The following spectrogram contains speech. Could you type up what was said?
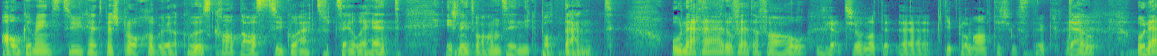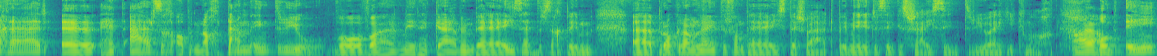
allgemeines Zeug hat besprochen, weil er gewusst hat, das Zeug, das er zu erzählen hat, ist nicht wahnsinnig potent. Und nachher auf jeden Fall, Ja, das schon noch äh, diplomatisch ausgedrückt. gell, und nachher äh, hat er sich aber nach dem Interview, wo, wo er mir hat gegeben beim B1, hat er sich beim äh, Programmleiter vom B1 beschwert, bei mir, dass ich ein scheiß Interview eigentlich gemacht Ah, ja. Und ich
